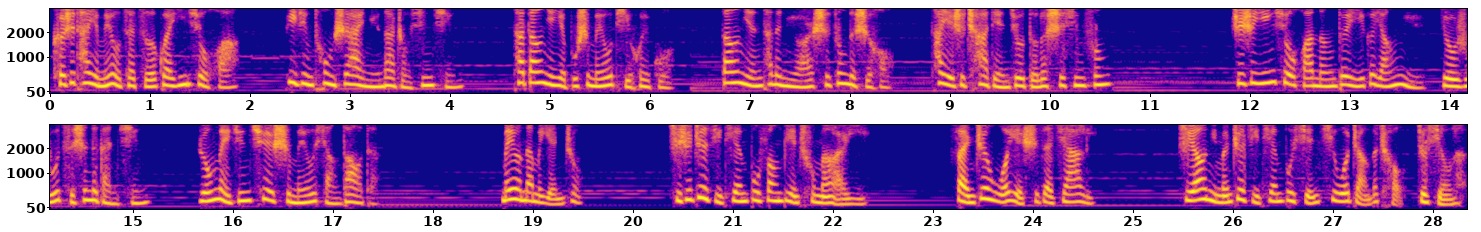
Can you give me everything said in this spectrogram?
可是她也没有再责怪殷秀华，毕竟痛失爱女那种心情，她当年也不是没有体会过。当年她的女儿失踪的时候，她也是差点就得了失心疯。只是殷秀华能对一个养女有如此深的感情，荣美君却是没有想到的。没有那么严重，只是这几天不方便出门而已。反正我也是在家里，只要你们这几天不嫌弃我长得丑就行了。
